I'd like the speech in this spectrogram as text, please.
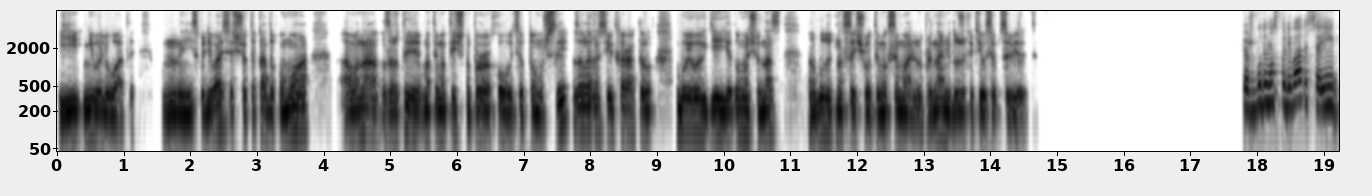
її нівелювати. І сподіваюся, що така допомога, а вона завжди математично прораховується, в тому числі в залежності від характеру бойових дій. Я думаю, що нас е, будуть насичувати максимально. Принаймні, дуже хотілося б це вірити. Що ж, будемо сподіватися і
